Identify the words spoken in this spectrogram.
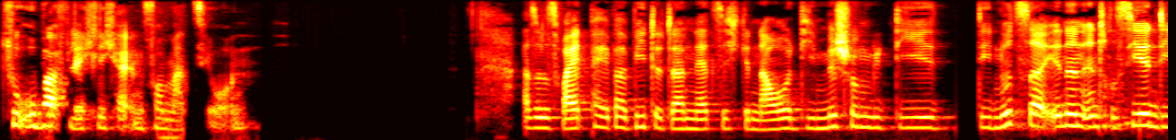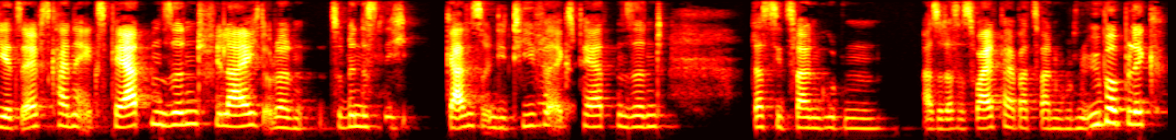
zu oberflächlicher Information. Also das White Paper bietet dann letztlich genau die Mischung, die die NutzerInnen interessieren, die jetzt selbst keine Experten sind vielleicht oder zumindest nicht ganz in die Tiefe Experten sind, dass sie zwar einen guten also, dass das White Paper zwar einen guten Überblick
